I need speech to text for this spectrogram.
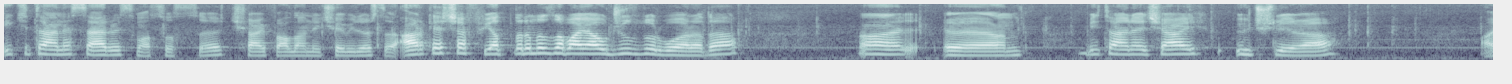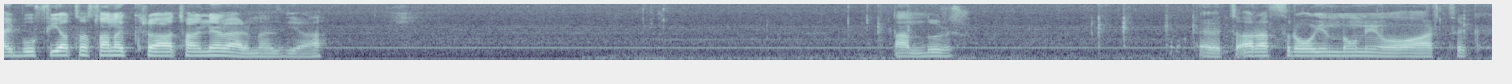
İki tane servis masası, çay falan içebilirsin. Arkadaşlar fiyatlarımız da bayağı ucuzdur bu arada. Ha, e, bir tane çay 3 lira. Ay bu fiyata sana kıraathane vermez ya. Lan dur. Evet ara sıra oyun donuyor artık.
